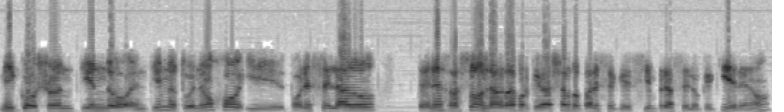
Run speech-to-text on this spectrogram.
Nico, yo entiendo, entiendo tu enojo y por ese lado tenés razón, la verdad, porque Gallardo parece que siempre hace lo que quiere, ¿no?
